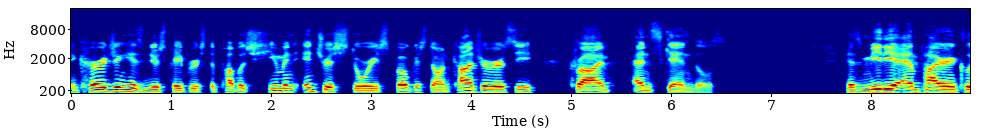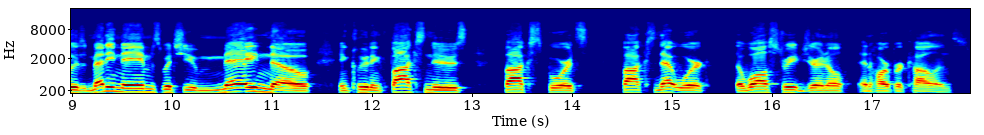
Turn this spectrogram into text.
encouraging his newspapers to publish human interest stories focused on controversy, crime, and scandals. His media empire includes many names which you may know, including Fox News, Fox Sports, Fox Network, The Wall Street Journal, and HarperCollins.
